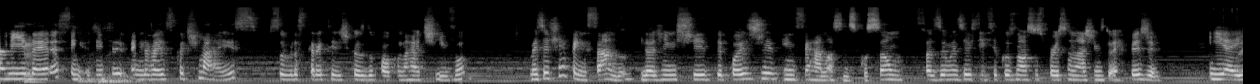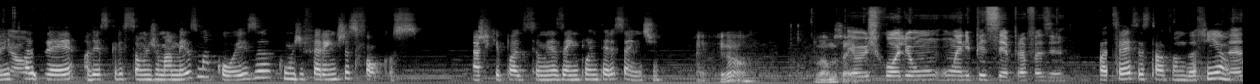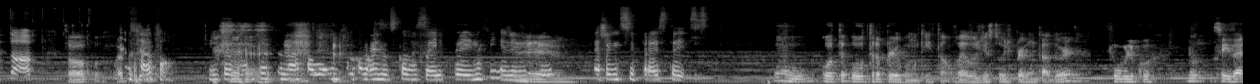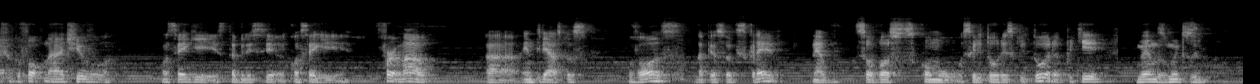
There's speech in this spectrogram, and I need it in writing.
A minha ideia era assim, a gente ainda vai discutir mais sobre as características do foco narrativo, mas eu tinha pensado da gente, depois de encerrar nossa discussão, fazer um exercício com os nossos personagens do RPG. E aí Legal. fazer a descrição de uma mesma coisa com diferentes focos. Acho que pode ser um exemplo interessante. É, legal. Vamos aí. Eu escolho um, um NPC para fazer. Pode ser? Vocês topam o desafio? É top. Topo. Tá bom. Então vamos continuar falando um pouco mais dos conceitos e enfim, a gente, é... a gente se presta a isso. outra, outra pergunta, então. Vai, hoje estou de perguntador. Público, vocês acham que o foco narrativo consegue estabelecer, consegue formar, a, entre aspas, voz da pessoa que escreve? Né, sua voz como escritor ou escritora? Porque vemos muitos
